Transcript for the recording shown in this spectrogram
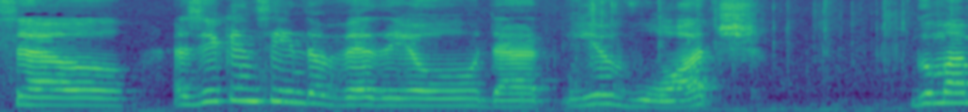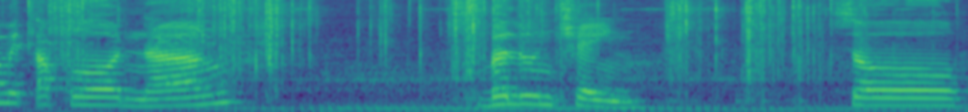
So, as you can see in the video that you've watched, gumamit ako ng balloon chain. So,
